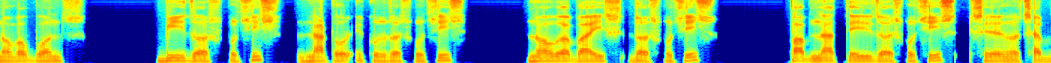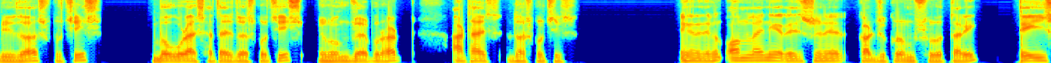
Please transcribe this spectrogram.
নবাবগঞ্জ বিশ দশ পঁচিশ, নাটোর একুশ দশ পঁচিশ, নওগাঁ বাইশ দশ পঁচিশ, পাবনা তেইশ দশ পঁচিশ সিরাজগঞ্জ ছাব্বিশ দশ পঁচিশ, বগুড়া সাতাশ দশ পঁচিশ এবং জয়পুরহাট আঠাশ দশ পঁচিশ। এখানে দেখুন, অনলাইনে রেজিস্ট্রেশনের কার্যক্রম শুরুর তারিখ তেইশ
